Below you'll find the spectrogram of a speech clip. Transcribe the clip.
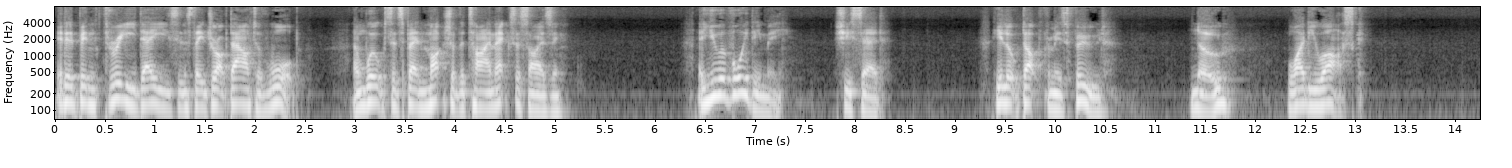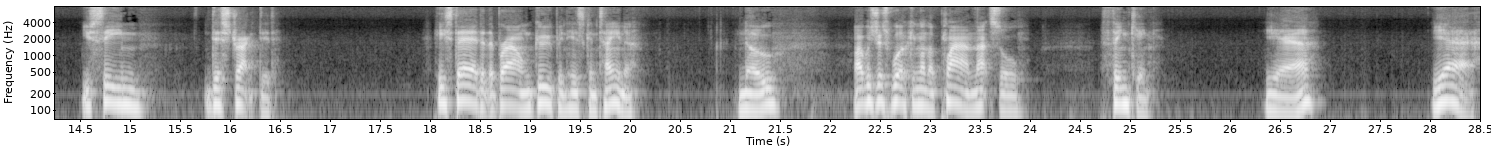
It had been three days since they dropped out of warp, and Wilks had spent much of the time exercising. Are you avoiding me? she said. He looked up from his food. No. Why do you ask? You seem distracted. He stared at the brown goop in his container. No. I was just working on a plan, that's all. Thinking. Yeah? Yeah.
